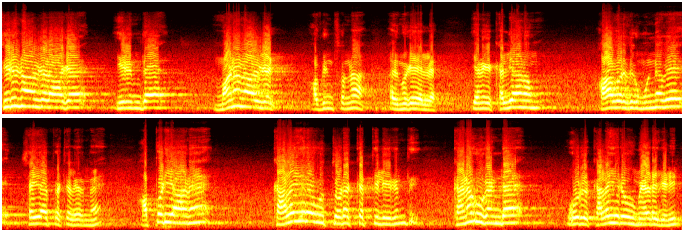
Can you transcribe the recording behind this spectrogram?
திருநாள்களாக இருந்த மனநாள்கள் அப்படின்னு சொன்னால் அது மிகையல்ல. எனக்கு கல்யாணம் ஆகிறதுக்கு முன்னவே சைதாப்பேட்டையில் இருந்தேன். அப்படியான கலையரவு தொடக்கத்திலிருந்து கனவு கண்ட ஒரு கலையரவு மேடைகளில்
